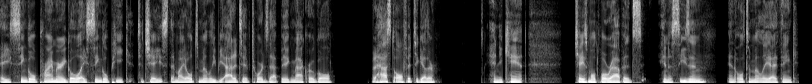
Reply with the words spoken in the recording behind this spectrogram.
a single primary goal, a single peak to chase that might ultimately be additive towards that big macro goal. But it has to all fit together. And you can't chase multiple rapids in a season. And ultimately, I think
